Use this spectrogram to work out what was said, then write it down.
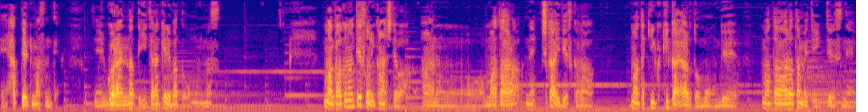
えー、貼っておきますんで、えー、ご覧になっていただければと思います。まあ、学難テストに関しては、あのー、またね、近いですから、また聞く機会あると思うんで、また改めて言ってですね、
